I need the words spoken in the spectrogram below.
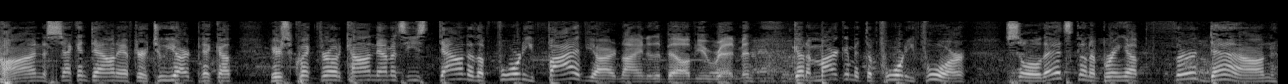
On the second down after a two yard pickup, here's a quick throw to Colin Nemitz. He's down to the 45 yard line of the Bellevue Redmen. Going to mark him at the 44. So that's going to bring up third down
